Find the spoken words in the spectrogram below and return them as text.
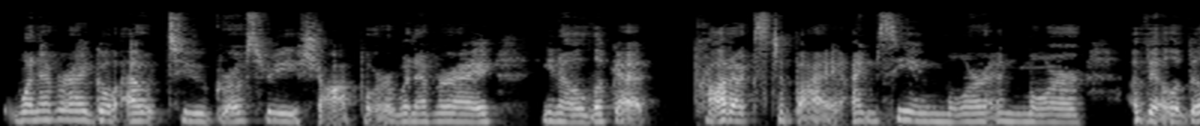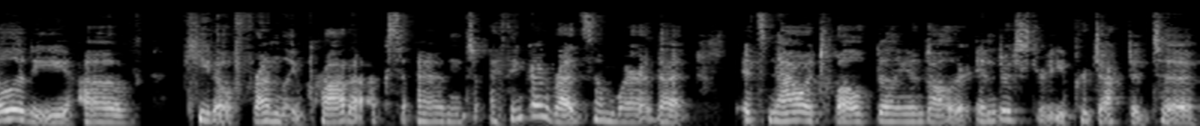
whenever I go out to grocery shop or whenever I, you know, look at products to buy, I'm seeing more and more availability of keto friendly products. And I think I read somewhere that it's now a $12 billion industry projected to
